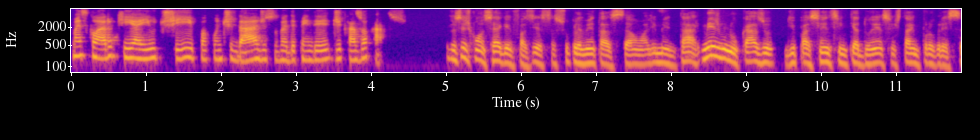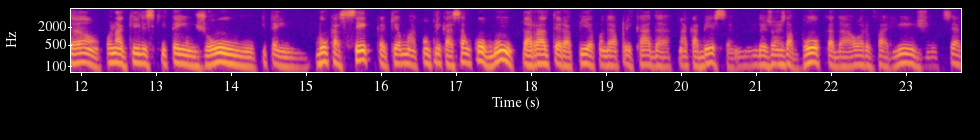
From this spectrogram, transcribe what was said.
mas claro que aí o tipo, a quantidade, isso vai depender de caso a caso. Vocês conseguem fazer essa suplementação alimentar, mesmo no caso de pacientes em que a doença está em progressão, ou naqueles que têm enjoo, que têm boca seca, que é uma complicação comum da radioterapia quando é aplicada na cabeça, lesões da boca, da orofaringe, etc.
